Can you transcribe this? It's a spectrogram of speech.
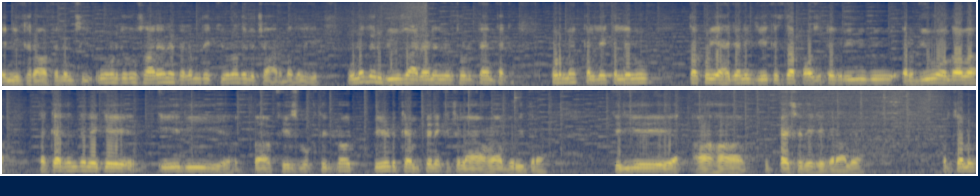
ਇੰਨੀ ਖਰਾਬ ਫਿਲਮ ਸੀ। ਉਹ ਹੁਣ ਜਦੋਂ ਸਾਰਿਆਂ ਨੇ ਫਿਲਮ ਦੇਖੀ, ਉਹਨਾਂ ਦੇ ਵਿਚਾਰ ਬਦਲ ਗਏ। ਉਹਨਾਂ ਦੇ ਰਿਵਿਊਜ਼ ਆ ਜਾਣੇ ਨੇ ਥੋੜੇ ਟਾਈਮ ਤੱਕ। ਹੁਣ ਮੈਂ ਕੱਲੇ ਕੱਲੇ ਨੂੰ ਤਾਂ ਕੋਈ ਇਹੋ ਜਿਹਾ ਨਹੀਂ, ਜੇ ਕਿਸੇ ਦਾ ਪੋਜ਼ਿਟਿਵ ਰਿਵਿਊ ਰਿਵਿਊ ਆਉਂਦਾ ਵਾ, ਤਾਂ ਕਹਿ ਦਿੰਦੇ ਨੇ ਕਿ ਇਹ ਜੀ ਫੇਸਬੁੱਕ ਤੇ ਜਿਹੜਾ ਪੇਡ ਕੈਂਪੇਨ ਇੱਕ ਚਲਾਇਆ ਹੋਇਆ ਬੁਰੀ ਤਰ੍ਹਾਂ। ਕਿ ਜੀ ਇਹ ਆਹਾ ਪੈਸੇ ਦੇ ਕੇ ਕਰਾ ਲਿਆ। ਪਰ ਚਲੋ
